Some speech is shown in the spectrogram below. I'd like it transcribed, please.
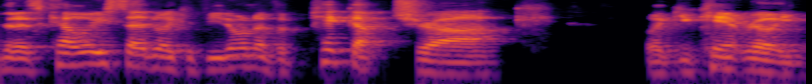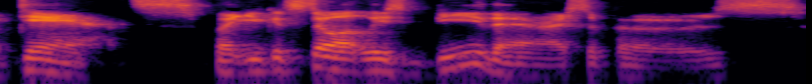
but as Kelly said, like if you don't have a pickup truck, like you can't really dance, but you could still at least be there, I suppose.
